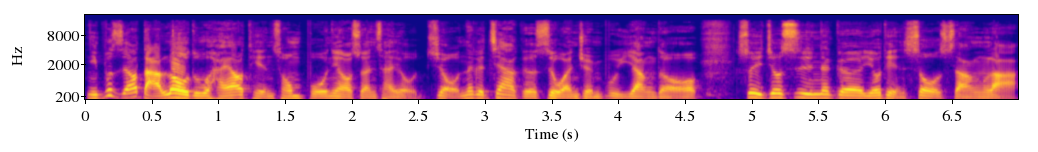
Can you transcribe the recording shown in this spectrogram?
你不只要打肉毒，还要填充玻尿酸才有救，那个价格是完全不一样的哦。所以就是那个有点受伤啦。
